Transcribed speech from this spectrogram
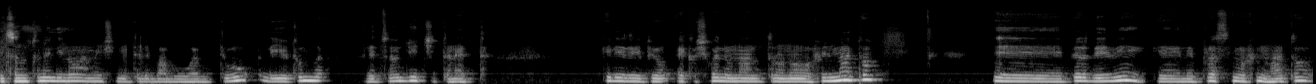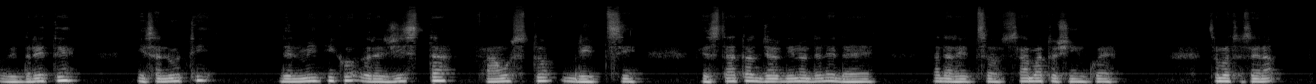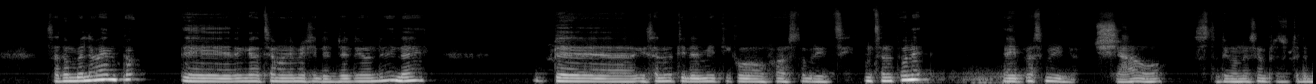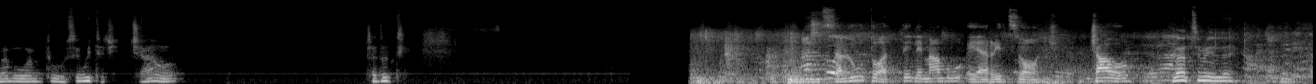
Un salutone di nuovo amici di Telebabu Web TV, di YouTube, Rezzoggi, Cittanet. Che dire di più? Eccoci qua in un altro nuovo filmato e per dirvi che nel prossimo filmato vedrete i saluti del mitico regista Fausto Brizzi che è stato al Giardino delle Dee ad Arezzo sabato 5, sabato sera. È stato un bel evento e ringraziamo gli amici del Giardino delle Idee per i saluti del mitico Fausto Brizzi. Un salutone e ai prossimi video. Ciao! State con noi sempre su Telebabu Web 2. Seguiteci. Ciao! Ciao a tutti! Un saluto a Telemabu e a Rezzo Oggi. Ciao! Grazie mille!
